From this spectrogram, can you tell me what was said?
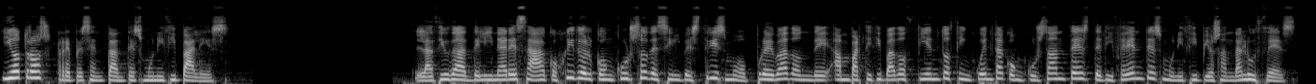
y otros representantes municipales. La ciudad de Linares ha acogido el concurso de silvestrismo, prueba donde han participado 150 concursantes de diferentes municipios andaluces.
